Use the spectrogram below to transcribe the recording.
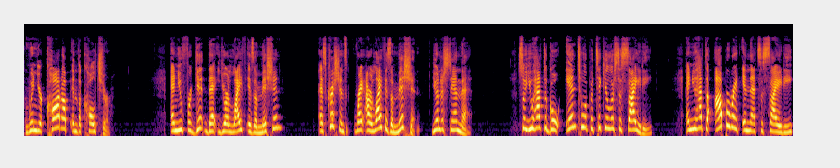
When you're caught up in the culture, and you forget that your life is a mission. As Christians, right, our life is a mission. You understand that? So you have to go into a particular society and you have to operate in that society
